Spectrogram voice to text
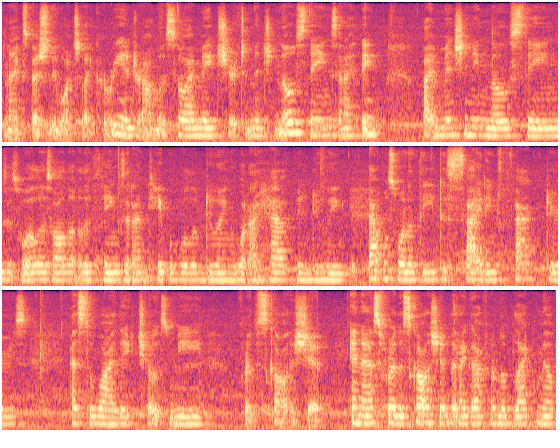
and I especially watch like Korean dramas. So I made sure to mention those things and I think by mentioning those things as well as all the other things that I'm capable of doing, what I have been doing, that was one of the deciding factors as to why they chose me for the scholarship. And as for the scholarship that I got from the Black Male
